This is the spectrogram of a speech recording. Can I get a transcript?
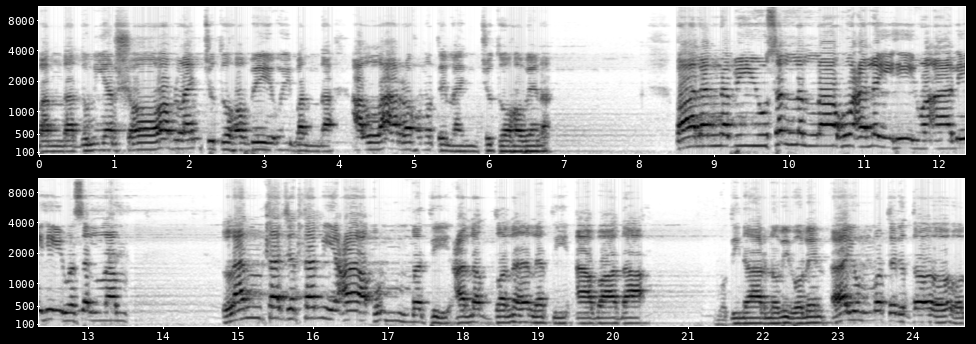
বান্দা দুনিয়ার সব লাইনচ্যুত হবে ওই বান্দা আল্লাহ রহমতে লাইনচ্যুত হবে না قال النبي صلى الله عليه وآله وسلم لن تجتمع أمتي على الضلالة أبدا মদিনার নবী বলেন এই উম্মতের দল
